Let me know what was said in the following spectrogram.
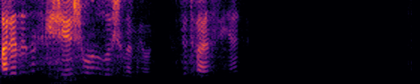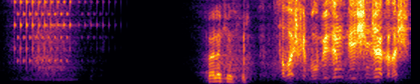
Aradığınız kişiye şu an ulaşılamıyor. Lütfen sinyal. Söyle Kesper. Savaş Bey bu bizim değişimci arkadaş.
